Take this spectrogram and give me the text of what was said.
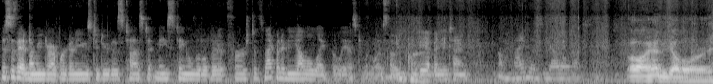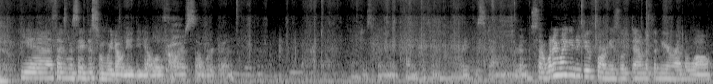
This is that numbing drop we're gonna use to do this test. It may sting a little bit at first. It's not gonna be yellow like the last one was, though. You can dab anytime. Oh, mine was yellow. Oh, I had the yellow already. Yeah, so I was gonna say, this one we don't need the yellow for, ah. so we're good. I'm just gonna make fun, because I'm gonna write this down. We're gonna- So what I want you to do for me is look down at the mirror on the wall,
